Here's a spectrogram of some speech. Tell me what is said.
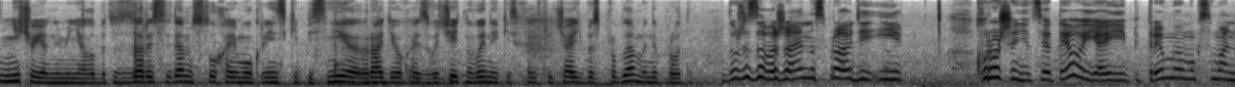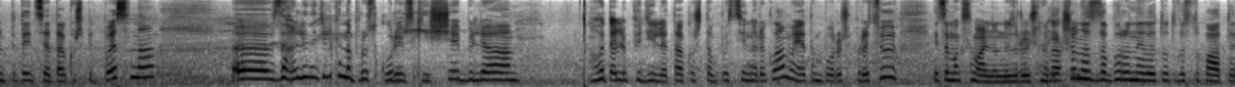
Нічого я б не міняла, бо зараз йдемо, слухаємо українські пісні, радіо хай звучить, новини якісь хай включають без проблем, ми не проти. Дуже заважає насправді і хороша ініціатива. Я її підтримую максимально. Петиція також підписана. Е, взагалі не тільки на Проскурівській, ще біля готелю Поділля також там постійно реклама. Я там поруч працюю, і це максимально незручно. Якщо нас заборонили тут виступати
